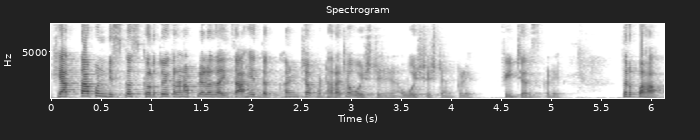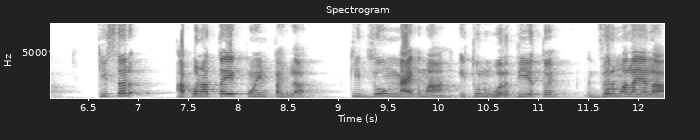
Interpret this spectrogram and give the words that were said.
हे आत्ता आपण डिस्कस करतोय कारण आपल्याला जायचं आहे दख्खनच्या पठाराच्या वैशिष्ट्य वैशिष्ट्यांकडे फीचर्सकडे तर पहा की सर आपण आत्ता एक पॉईंट पाहिला की जो मॅग्मा इथून वरती येतोय जर मला याला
